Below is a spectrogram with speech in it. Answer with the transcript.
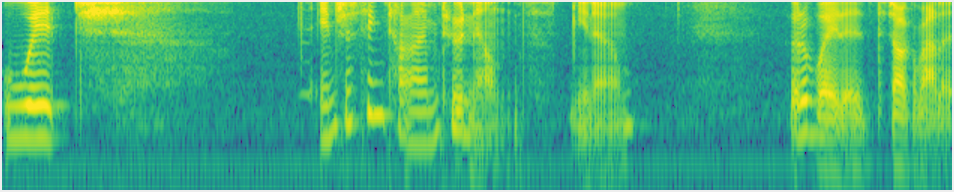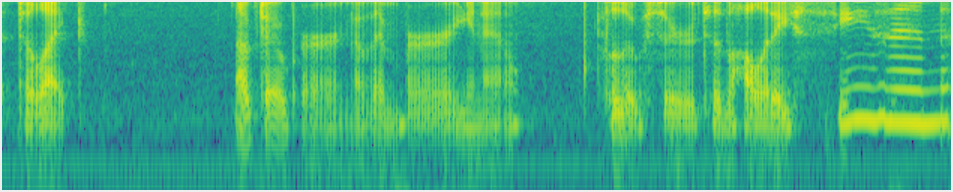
Which interesting time to announce, you know. Could have waited to talk about it till like October, November, you know, closer to the holiday season.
